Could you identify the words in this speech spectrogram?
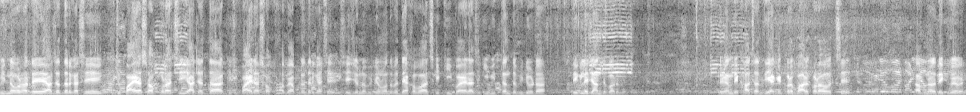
বিনগর হাটে আজাদদার কাছে কিছু পায়রা শখ করাচ্ছি। আজাদদা কিছু পায়রা শখ করাবে আপনাদের কাছে, সেই জন্য ভিডিওর মাধ্যমে দেখাবো আজকে কি পায়রা আছে, কি বৃত্তান্ত ভিডিওটা দেখলে জানতে পারবেন। এখান থেকে খাঁচার দিয়ে এক এক করে বার করা হচ্ছে। আপনারা দেখতে পাবেন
